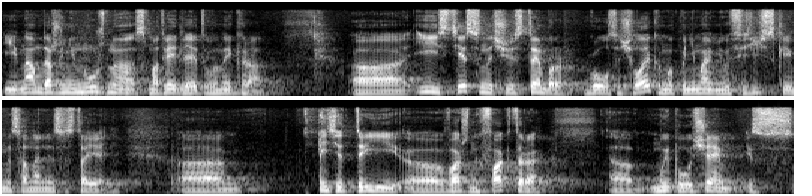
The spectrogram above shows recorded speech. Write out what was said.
и нам даже не нужно смотреть для этого на экран. Э, и, естественно, через тембр голоса человека мы понимаем его физическое и эмоциональное состояние. Э, эти три э, важных фактора мы получаем из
